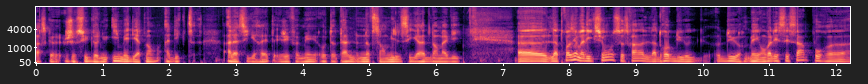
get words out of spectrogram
parce que je suis devenu immédiatement addict à la cigarette et j'ai fumé au total 900 000 cigarettes dans ma vie. Euh, la troisième addiction, ce sera la drogue dure, mais on va laisser ça pour euh,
